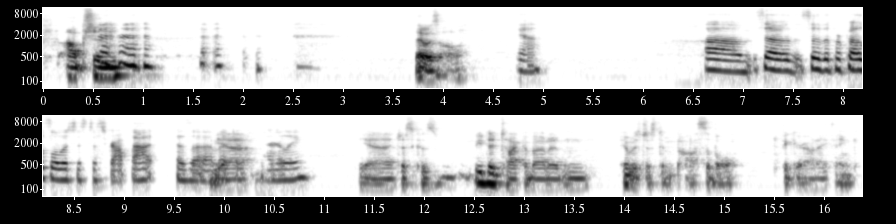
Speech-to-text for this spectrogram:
option? that was all. Yeah. Um, so, so the proposal was just to scrap that as a metric Yeah. entirely. Yeah, just because we did talk about it and it was just impossible to figure out, I think.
